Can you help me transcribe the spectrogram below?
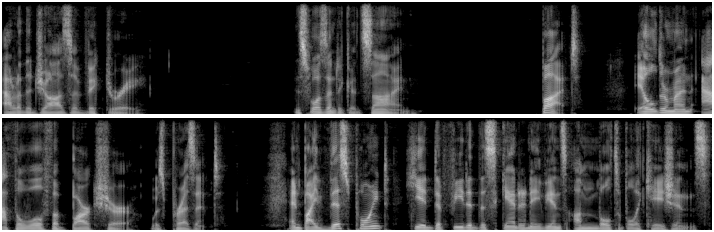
out of the jaws of victory. This wasn't a good sign. But Ealdorman Athelwulf of Berkshire was present and by this point he had defeated the Scandinavians on multiple occasions,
